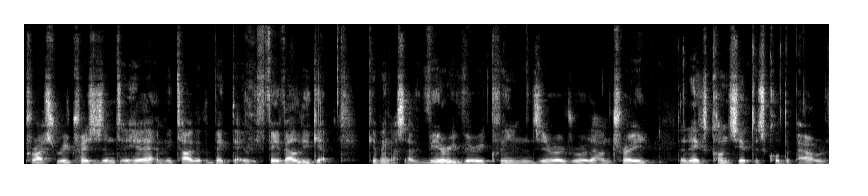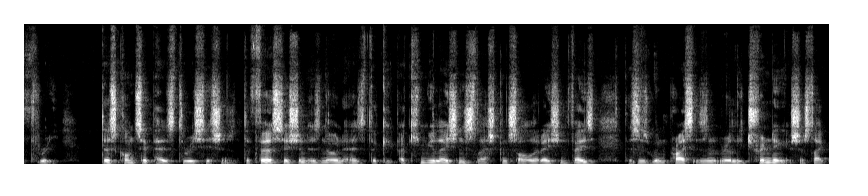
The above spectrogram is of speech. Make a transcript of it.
Price retraces into here and we target the big daily fair value gap giving us a very, very clean zero drawdown trade. The next concept is called the power of three. This concept has three sessions. The first session is known as the accumulation slash consolidation phase. This is when price isn't really trending, it's just like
